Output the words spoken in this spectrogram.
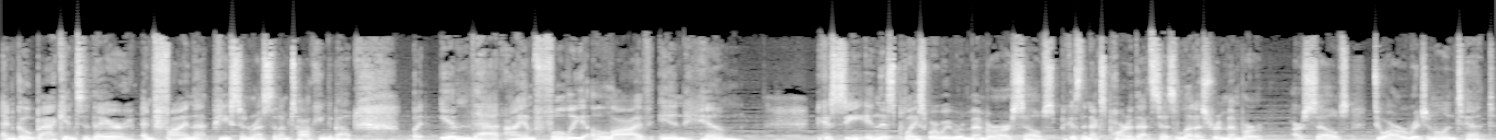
and go back into there and find that peace and rest that I'm talking about. But in that, I am fully alive in Him. Because, see, in this place where we remember ourselves, because the next part of that says, let us remember ourselves to our original intent.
